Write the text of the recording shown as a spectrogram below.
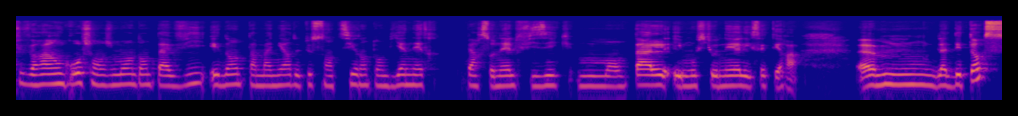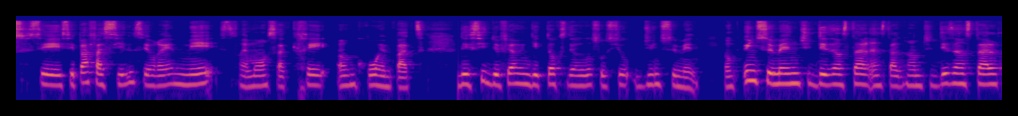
Tu verras un gros changement dans ta vie et dans ta manière de te sentir, dans ton bien-être personnel, physique, mental, émotionnel, etc. Euh, la détox, c'est pas facile, c'est vrai, mais vraiment ça crée un gros impact. Décide de faire une détox des réseaux sociaux d'une semaine. Donc une semaine, tu désinstalles Instagram, tu désinstalles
